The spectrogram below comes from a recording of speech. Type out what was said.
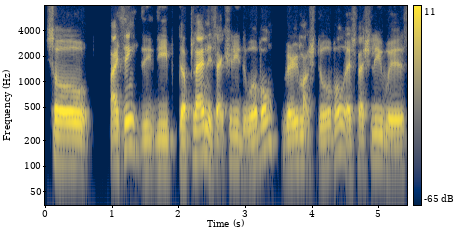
So I think the, the, the plan is actually doable, very much doable, especially with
